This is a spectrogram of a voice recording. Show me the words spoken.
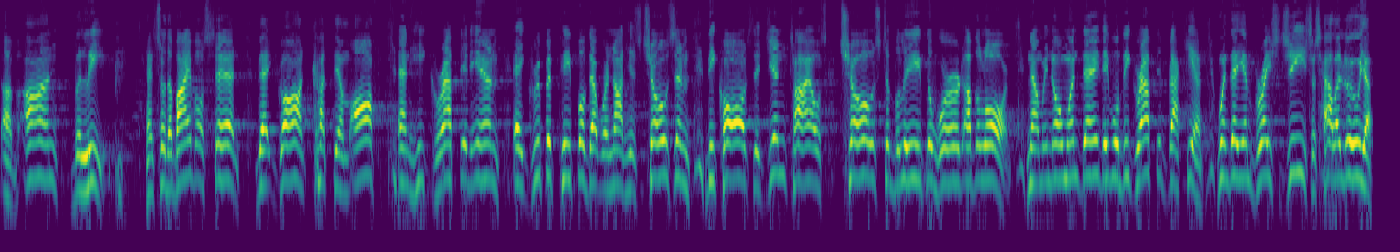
of unbelief. And so the Bible said that God cut them off and he grafted in a group of people that were not his chosen because the Gentiles chose to believe the word of the Lord. Now we know one day they will be grafted back in when they embrace Jesus, hallelujah,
